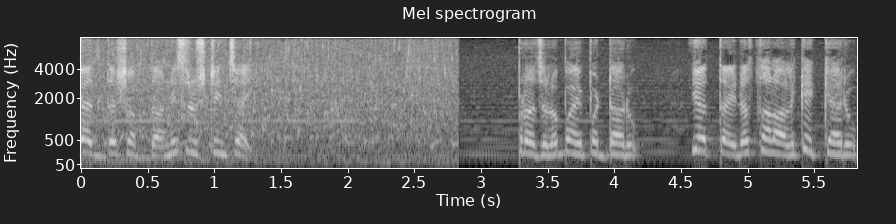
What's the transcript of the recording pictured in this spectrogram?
పెద్ద శబ్దాన్ని సృష్టించాయి. ప్రజలు భయపడ్డారు. ఎత్తైన స్థలాలకు ఎక్కారు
